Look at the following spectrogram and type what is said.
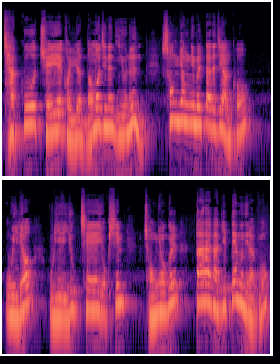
자꾸 죄에 걸려 넘어지는 이유는 성령님을 따르지 않고 오히려 우리의 육체의 욕심, 정욕을 따라가기 때문이라고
